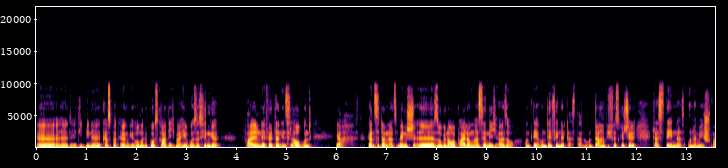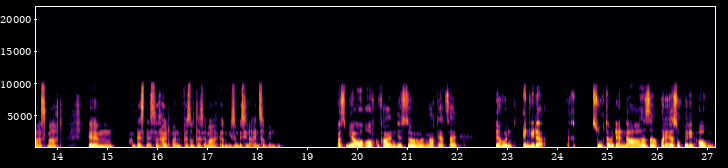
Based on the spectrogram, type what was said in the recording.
äh, die Biene kaspert irgendwie rum und du guckst gerade nicht mal hin, wo ist es hingefallen, der fällt dann ins Laub und ja, kannst du dann als Mensch äh, so genaue Peilungen hast du nicht. Also, und der Hund, der findet das dann. Und da habe ich festgestellt, dass denen das unheimlich Spaß macht. Ähm, am besten ist das halt, man versucht das immer irgendwie so ein bisschen einzubinden. Was mir auch aufgefallen ist, so nach der Zeit, der Hund entweder sucht er mit der Nase oder er sucht mit den Augen.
